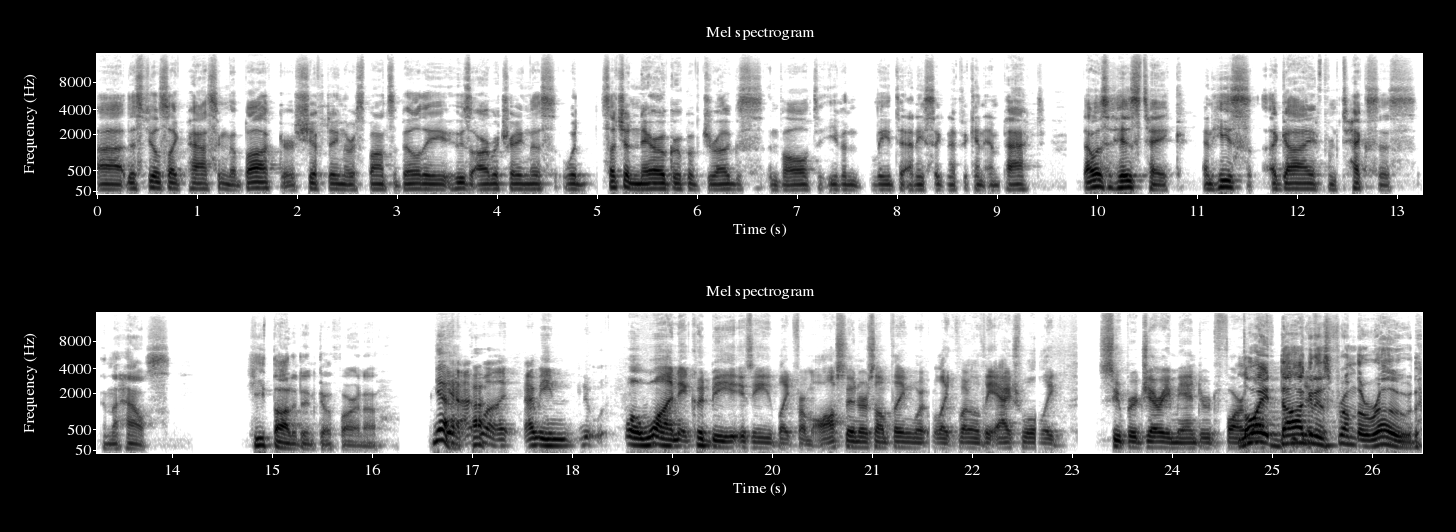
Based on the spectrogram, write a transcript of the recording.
uh, this feels like passing the buck or shifting the responsibility. Who's arbitrating this? Would such a narrow group of drugs involved even lead to any significant impact? That was his take, and he's a guy from Texas in the House. He thought it didn't go far enough. yeah, yeah. uh, well, I mean, well, one, it could be is he like from Austin or something, like one of the actual like super gerrymandered far. Lloyd left Doggett is from the road.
